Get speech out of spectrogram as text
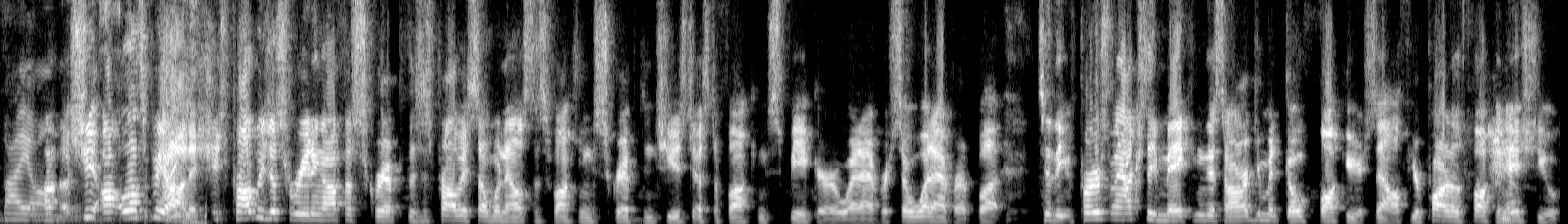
by all Uh, means. she, uh, let's be honest. She's probably just reading off a script. This is probably someone else's fucking script, and she's just a fucking speaker or whatever. So whatever. But to the person actually making this argument, go fuck yourself. You're part of the fucking issue.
